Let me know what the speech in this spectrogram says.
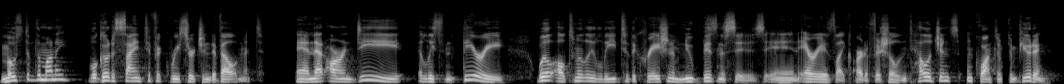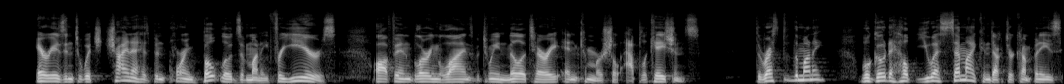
Most of the money will go to scientific research and development, and that R&D, at least in theory, will ultimately lead to the creation of new businesses in areas like artificial intelligence and quantum computing, areas into which China has been pouring boatloads of money for years, often blurring the lines between military and commercial applications. The rest of the money will go to help US semiconductor companies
